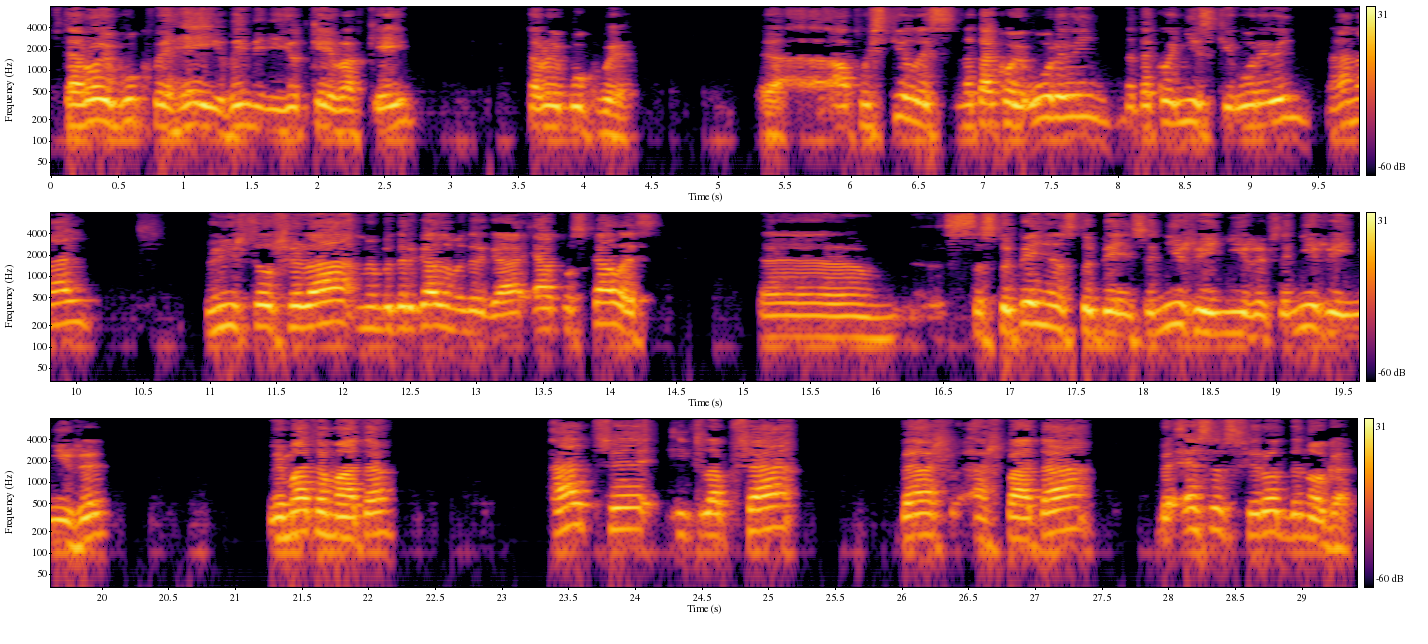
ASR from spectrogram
второй буквы Гей в имени Юткей Вавкей, второй буквы э, опустилась на такой уровень, на такой низкий уровень, аналь, шела мабадрга мабадрга, и опускалась э, со ступени на ступень, все ниже и ниже, все ниже и ниже, лимата мата, адше итлапша башпата беэсер сферот денога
